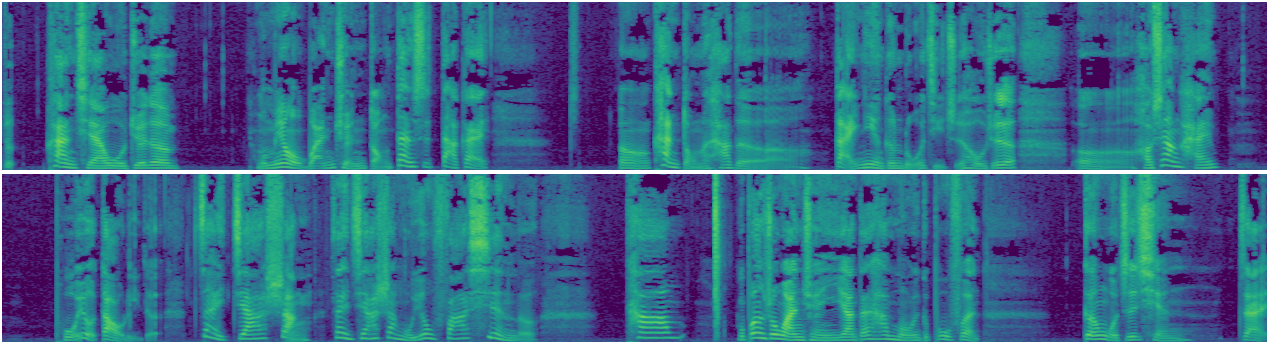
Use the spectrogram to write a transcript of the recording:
就看起来，我觉得我没有完全懂，但是大概嗯、看懂了它的概念跟逻辑之后，我觉得呃好像还颇有道理的。再加上再加上，我又发现了它。我不能说完全一样，但是它某一个部分跟我之前在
